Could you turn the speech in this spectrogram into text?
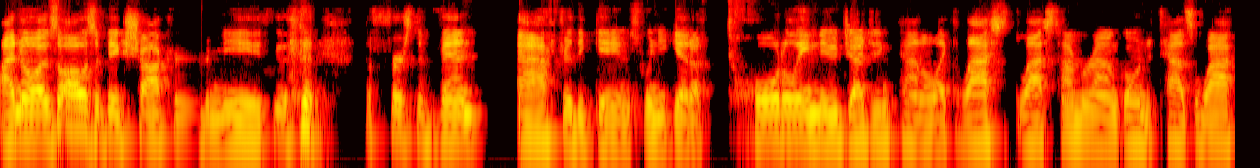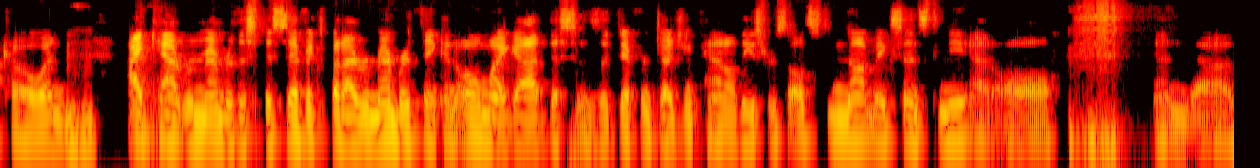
I know it was always a big shocker to me. the first event after the games when you get a totally new judging panel like last last time around going to Tazawako and mm-hmm. I can't remember the specifics but I remember thinking oh my god this is a different judging panel. These results do not make sense to me at all. And uh,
